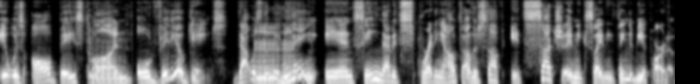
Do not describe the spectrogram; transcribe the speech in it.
It was all based on old video games. That was the big Mhm. thing. And seeing that it's spreading out to other stuff, it's such an exciting thing to be a part of.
